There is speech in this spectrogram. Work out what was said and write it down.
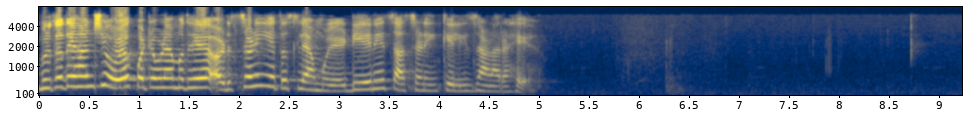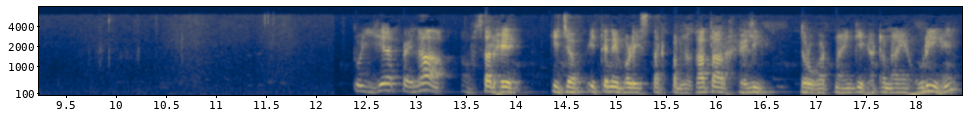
मृतदेहांची ओळख पटवण्यामध्ये अडचणी येत असल्यामुळे डीएनए चाचणी केली जाणार आहे. तो यह पहला अवसर है कि जब इतने बड़े स्तर पर लगातार हेली दुर्घटनाएँ की घटनाएँ हो रही हैं।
